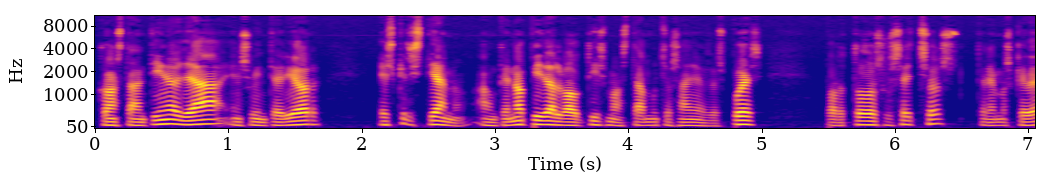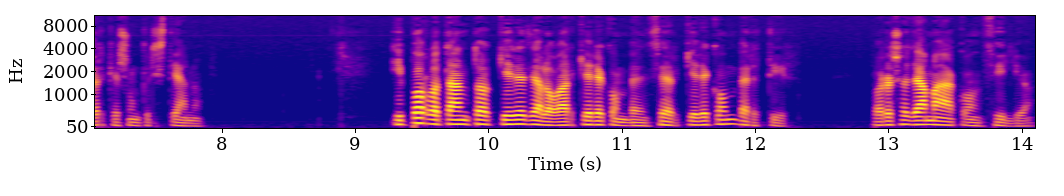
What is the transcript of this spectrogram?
Constantino ya en su interior es cristiano, aunque no pida el bautismo hasta muchos años después. Por todos sus hechos tenemos que ver que es un cristiano. Y por lo tanto quiere dialogar, quiere convencer, quiere convertir. Por eso llama a concilio,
